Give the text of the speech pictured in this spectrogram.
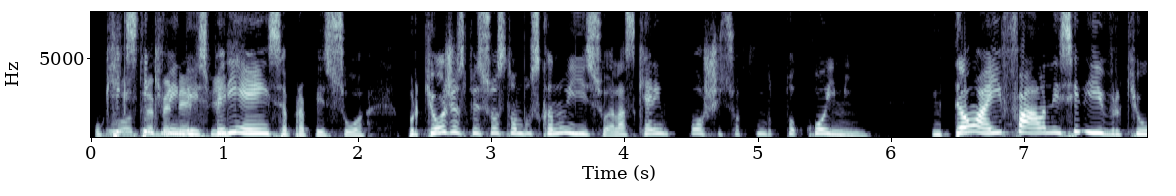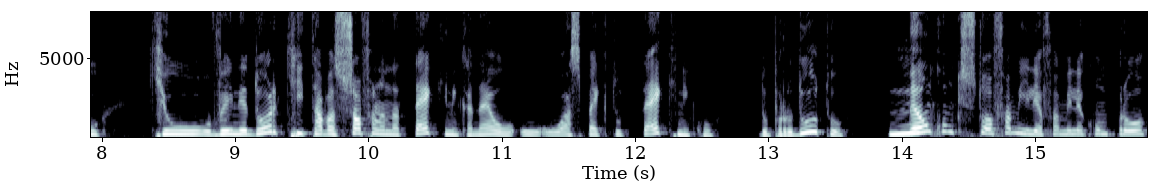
O que, O que você tem é que vender? benefício. Experiência pra pessoa. Porque hoje as pessoas estão buscando isso. Elas querem, poxa, isso aqui tocou em mim. Então, aí fala nesse livro que o, que o vendedor que estava só falando a técnica, né, o, o- aspecto técnico do produto, não conquistou a família. A família comprou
